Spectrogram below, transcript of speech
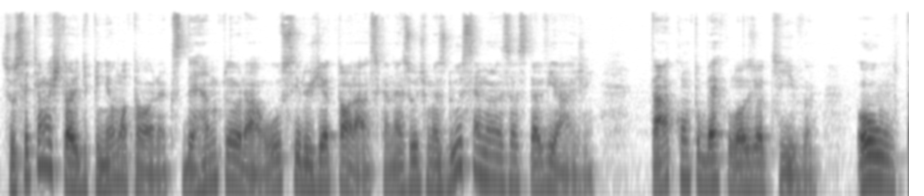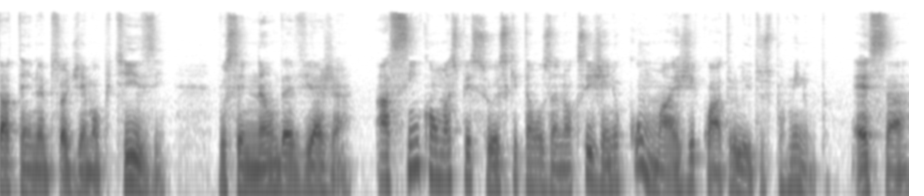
Se você tem uma história de pneumotórax, derrame pleural ou cirurgia torácica nas últimas duas semanas antes da viagem, está com tuberculose ativa ou está tendo episódio de hemoptise, você não deve viajar. Assim como as pessoas que estão usando oxigênio com mais de 4 litros por minuto. Essa,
